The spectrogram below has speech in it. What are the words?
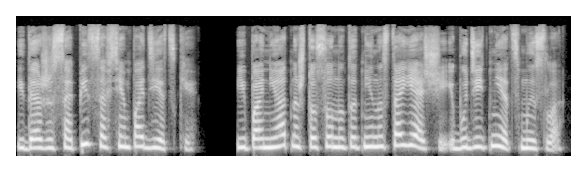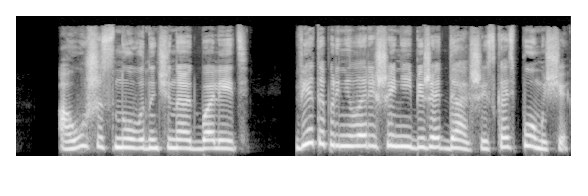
и даже сопит совсем по-детски. И понятно, что сон этот не настоящий, и будить нет смысла. А уши снова начинают болеть. Вета приняла решение бежать дальше, искать помощи,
